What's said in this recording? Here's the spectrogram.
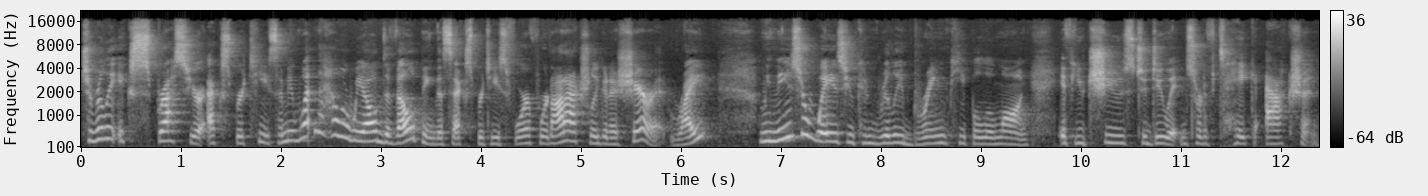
to really express your expertise. I mean, what in the hell are we all developing this expertise for if we're not actually going to share it, right? I mean, these are ways you can really bring people along if you choose to do it and sort of take action.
